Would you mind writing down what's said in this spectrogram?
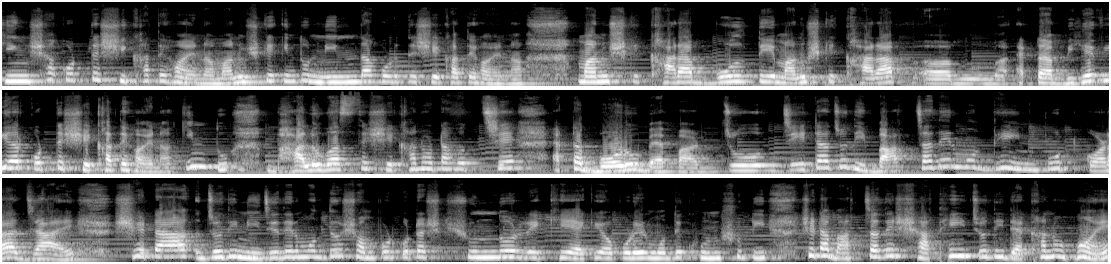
হিংসা করতে শেখাতে হয় না, মানুষকে কিন্তু নিন্দা করতে শেখাতে হয় না। মানুষকে খারাপ বলতে, মানুষকে খারাপ একটা বিহেভিয়ার করতে শেখাতে হয় না। কিন্তু ভালোবাসতে শেখানোটা হচ্ছে একটা বড় ব্যাপার। যেটা যদি বাচ্চাদের মধ্যে ইনপুট করা যায়, সেটা যদি নিজেদের মধ্যেও সম্পর্কটা সুন্দর রেখে একে অপরের মধ্যে খুনসুটি, সেটা বাচ্চাদের সাথেই যদি দেখানো হয়,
